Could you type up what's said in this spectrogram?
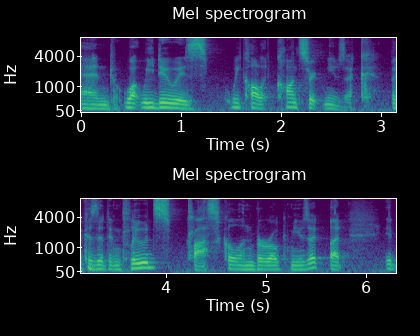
And what we do is we call it concert music because it includes classical and Baroque music, but it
